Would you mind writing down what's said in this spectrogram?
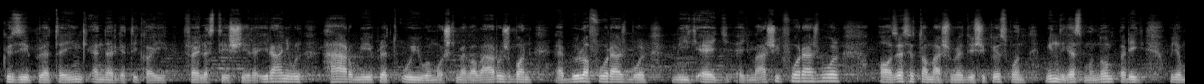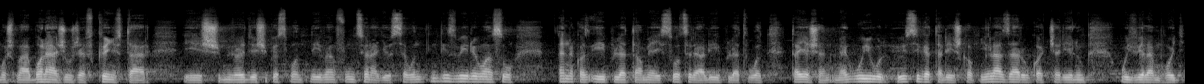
középületeink energetikai fejlesztésére irányul. Három épület újul most meg a városban ebből a forrásból, míg egy egy másik forrásból. Az Esző Tamás Művelődési Központ, mindig ezt mondom, pedig ugye most már Balázs József könyvtár és művelődési központ néven funkcionál, egy összevont intézményről van szó. Ennek az épülete, amely egy szociális épület volt, teljesen megújul, hőszigetelés kap, nyilázárókat cserélünk, úgy vélem, hogy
